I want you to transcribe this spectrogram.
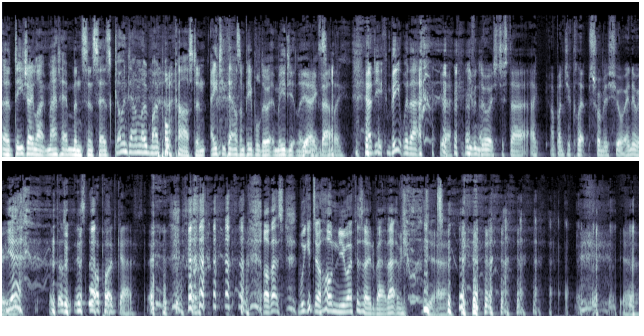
uh, DJ like Matt Edmondson says, "Go and download my podcast," and eighty thousand people do it immediately. Yeah, exactly. Like, how do you compete with that? yeah, even though it's just a, a, a, bunch of clips from his show anyway. Yeah, it doesn't. It's not a podcast. oh, that's we could do a whole new episode about that if you want. Yeah. yeah,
